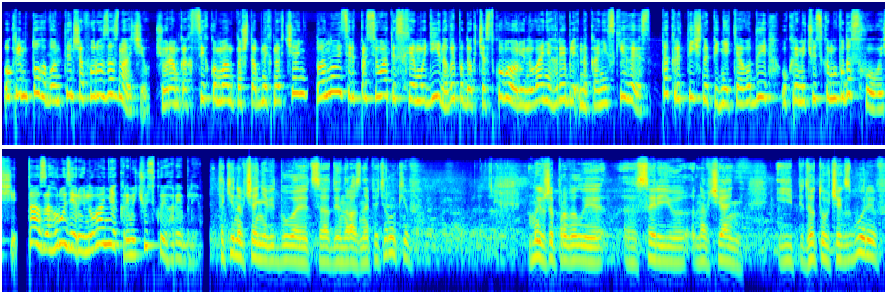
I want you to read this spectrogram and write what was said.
Окрім того, Валентин Шафоров зазначив, що в рамках цих командно-штабних навчань планується відпрацювати схему дій на випадок часткового руйнування греблі на Канівській ГЕС та критично підняття води у Кремічуцькому водосховищі та загрозі руйнування Кремічуцької греблі. Такі навчання відбуваються один раз на 5 років. Ми вже провели е, серію навчань і підготовчих зборів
